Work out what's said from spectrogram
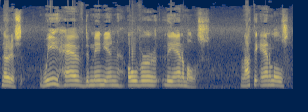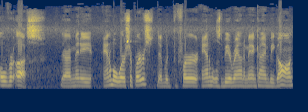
Notice, we have dominion over the animals, not the animals over us. There are many animal worshippers that would prefer animals to be around and mankind to be gone,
